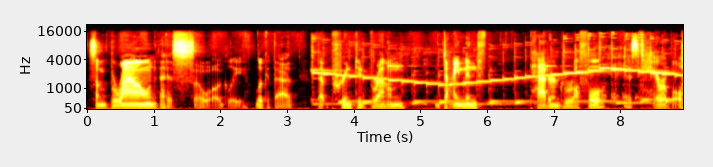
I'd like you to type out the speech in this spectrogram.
Some brown. That is so ugly. Look at that. That printed brown diamond patterned ruffle. That is terrible.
